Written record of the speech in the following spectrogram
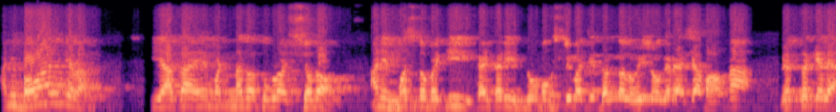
आणि बवाल केला की आता हे मटणाचा तुकडा शोधा. आणि मस्तपैकी काहीतरी हिंदू मुस्लिमाची दंगल होईल वगैरे अशा भावना व्यक्त केल्या.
